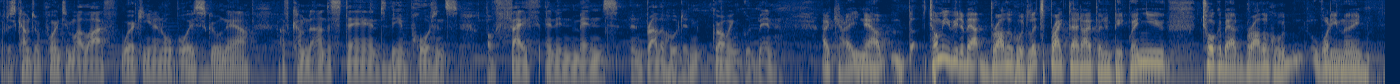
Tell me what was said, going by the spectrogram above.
I've just come to a point in my life working in an all boys school now. I've come to understand the importance of faith and in men's and brotherhood and growing good men. Okay, now tell me a bit about brotherhood. Let's break that open a bit. When you talk about brotherhood, what do you mean?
